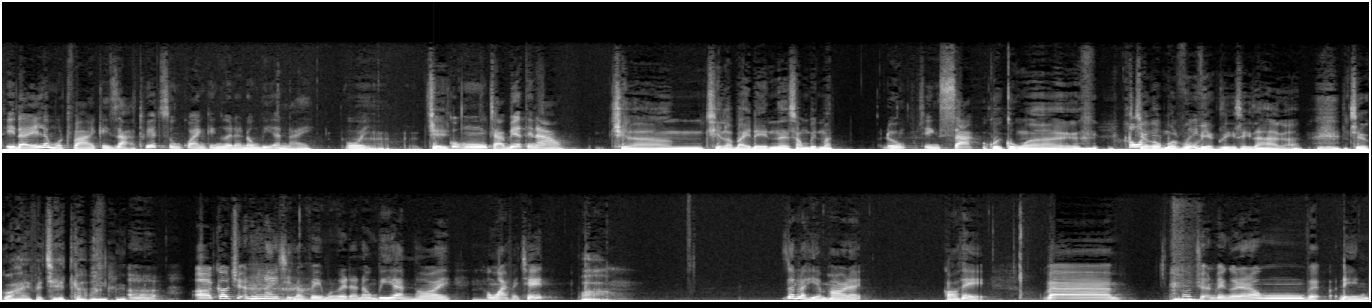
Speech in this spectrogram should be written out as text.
Thì đấy là một vài cái giả thuyết xung quanh cái người đàn ông bí ẩn này. Ôi, chỉ cũng chả biết thế nào. chỉ là chỉ là bay đến rồi xong biến mất. Đúng, chính xác. Cuối cùng là Không chưa có một vụ việc gì xảy ra cả. Chưa có ai phải chết cả. Ờ, ờ, câu chuyện hôm nay chỉ là về một người đàn ông bí ẩn thôi. Không ai phải chết. Wow. Rất là hiếm hoi đấy. Có thể. Và câu chuyện về người đàn ông về đến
